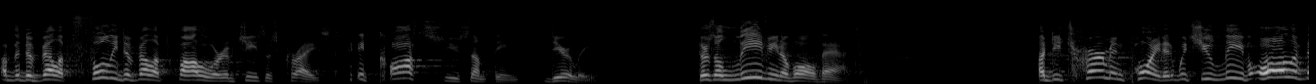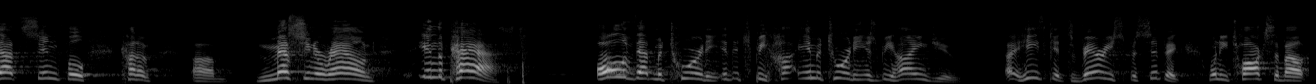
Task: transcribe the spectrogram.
of the developed, fully developed follower of Jesus Christ. It costs you something dearly. There's a leaving of all that a determined point at which you leave all of that sinful kind of um, messing around in the past. All of that maturity, it's behind, immaturity is behind you. Uh, he gets very specific when he talks about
